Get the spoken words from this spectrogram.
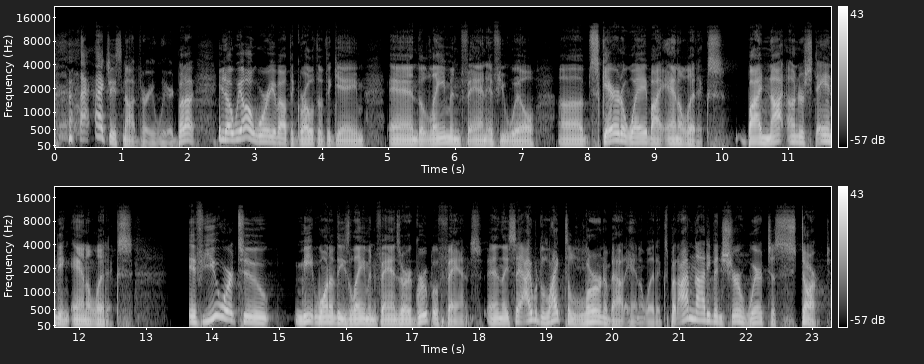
Actually, it's not very weird, but uh, you know, we all worry about the growth of the game and the layman fan, if you will, uh, scared away by analytics, by not understanding analytics. If you were to meet one of these layman fans or a group of fans, and they say, "I would like to learn about analytics, but I'm not even sure where to start."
